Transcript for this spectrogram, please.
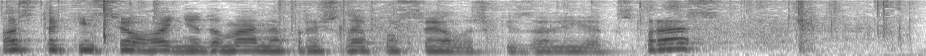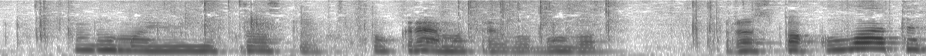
Ось такі сьогодні до мене прийшли посилочки з Аліекспрес. Думаю, їх просто окремо треба було розпакувати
